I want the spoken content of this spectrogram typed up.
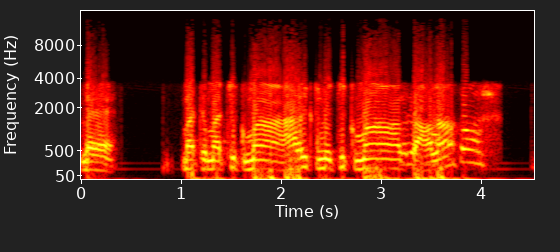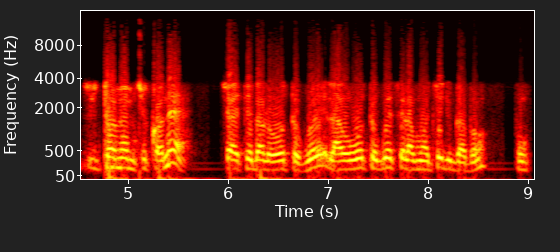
mais mathématiquement, arithmétiquement parlant, toi-même tu connais. Tu as été dans le Haut-Togo, la Haut-Togo c'est la moitié du Gabon. Donc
